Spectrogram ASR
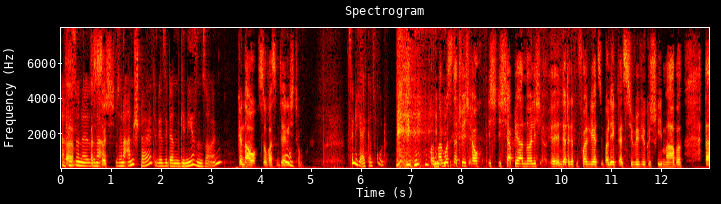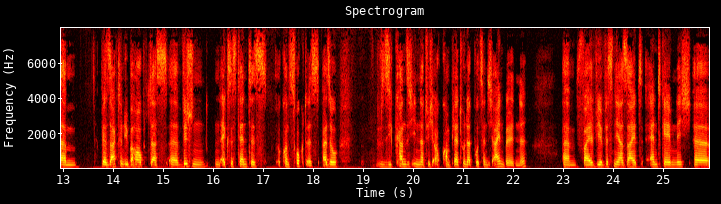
Ach, wie ähm, so, eine, so, also eine, so eine Anstalt, in der sie dann genesen sollen? Genau, sowas in der oh. Richtung. Finde ich eigentlich ganz gut. Und man muss natürlich auch, ich, ich habe ja neulich äh, in der dritten Folge jetzt überlegt, als ich die Review geschrieben habe, ähm, wer sagt denn überhaupt, dass äh, Vision ein existentes Konstrukt ist? Also sie kann sich ihnen natürlich auch komplett hundertprozentig einbilden, ne? Ähm, weil wir wissen ja seit Endgame nicht, äh,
